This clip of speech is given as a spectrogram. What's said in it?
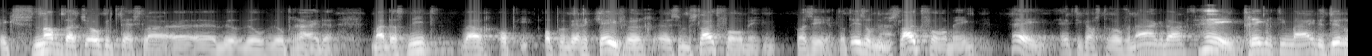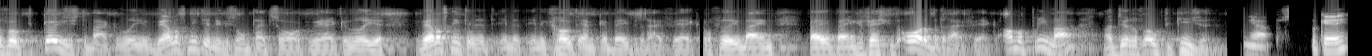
Ik snap dat je ook een Tesla uh, wil, wil, wilt rijden. Maar dat is niet waarop op een werkgever uh, zijn besluitvorming baseert. Dat is op de besluitvorming. hey, heeft die gast erover nagedacht? hey, triggert hij mij? Dus durf ook de keuzes te maken. Wil je wel of niet in de gezondheidszorg werken? Wil je wel of niet in het, in het, in een groot MKB-bedrijf werken? Of wil je bij een, bij, bij een gevestigd ordebedrijf werken? Allemaal prima, maar durf ook te kiezen. Ja, oké.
